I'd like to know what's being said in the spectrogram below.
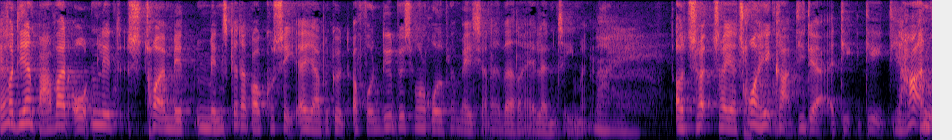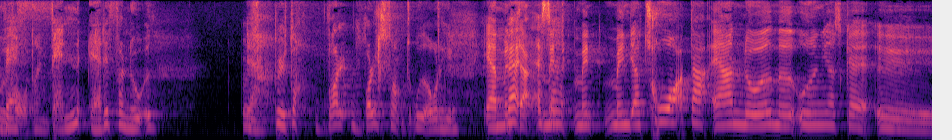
Ja. Fordi han bare var et ordentligt, tror jeg, med menneske, der godt kunne se, at jeg begyndte at få en lille smule røde plamager, der havde været der i en anden time. Nej. Og så, så jeg tror helt klart, de der, de, de, de har en Hvad udfordring. fanden er det for noget? Ja. Spytter vold, voldsomt ud over det hele. Ja, men, Hvad, der, altså, men, men, men jeg tror, der er noget med, uden jeg skal øh,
